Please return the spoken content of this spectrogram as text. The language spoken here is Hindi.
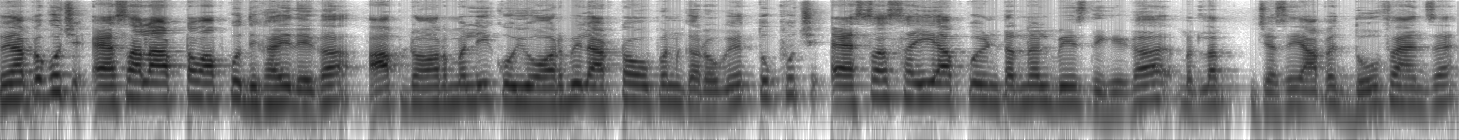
तो यहाँ पे कुछ ऐसा लैपटॉप आपको दिखाई देगा। आप नॉर्मली कोई और भी लैपटॉप ओपन करोगे तो कुछ ऐसा सही आपको इंटरनल बेस दिखेगा। मतलब जैसे यहाँ पे दो फैंस हैं।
